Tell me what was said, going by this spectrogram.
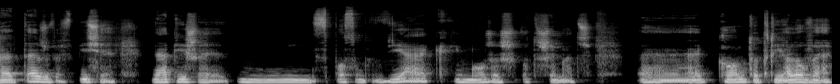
e, też we wpisie napiszę mm, sposób, w jaki możesz otrzymać konto trialowe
